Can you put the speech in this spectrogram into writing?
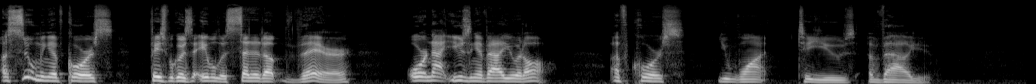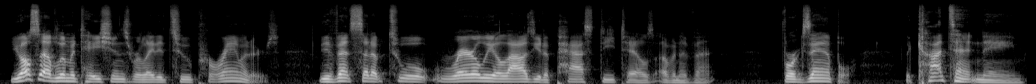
assuming, of course, Facebook is able to set it up there or not using a value at all. Of course, you want to use a value. You also have limitations related to parameters. The event setup tool rarely allows you to pass details of an event. For example, the content name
